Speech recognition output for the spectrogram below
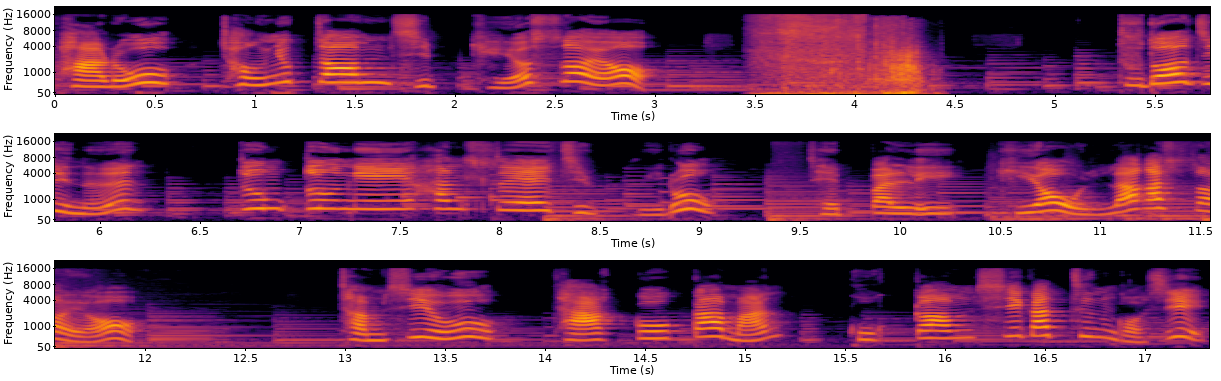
바로 정육점 집 개였어요. 두더지는 뚱뚱이 한스의 집 위로 재빨리 기어 올라갔어요. 잠시 후 작고 까만 곶감 씨 같은 것이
